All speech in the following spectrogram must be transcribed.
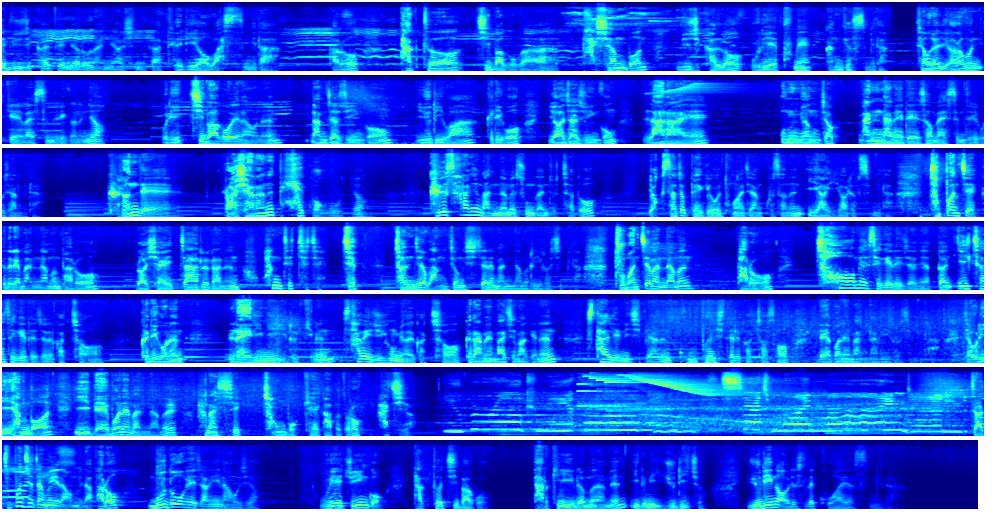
한국의 뮤지컬 팬 여러분 안녕하십니까? 드디어 왔습니다. 바로 닥터 지바고가 다시 한번 뮤지컬로 우리의 품에 안겼습니다. 자, 오늘 여러분께 말씀드린 거는요. 우리 지바고에 나오는 남자 주인공 유리와 그리고 여자 주인공 라라의 운명적 만남에 대해서 말씀드리고자 합니다. 그런데 러시아라는 대국은요. 그 사랑의 만남의 순간조차도 역사적 배경을 통하지 않고서는 이해하기가 어렵습니다. 첫 번째 그들의 만남은 바로 러시아의 짜르라는 황제 체제, 즉 전제 왕정 시절의 만남으로 이루어집니다. 두 번째 만남은 바로 처음의 세계대전이었던 1차 세계대전을 거쳐 그리고는 레닌이 일으키는 사회주의 혁명을 거쳐 그 다음에 마지막에는 스탈린이 지배하는 공포의 시대를 거쳐서 네 번의 만남이 이루어집니다. 자, 우리 한번 이 네 번의 만남을 하나씩 정복해 가보도록 하지요. 자, 첫 번째 장면이 나옵니다. 바로 무도회장이 나오죠. 우리의 주인공 닥터 지바고. 다르게 이름을 하면 이름이 유리죠. 유리는 어렸을 때 고아였습니다.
